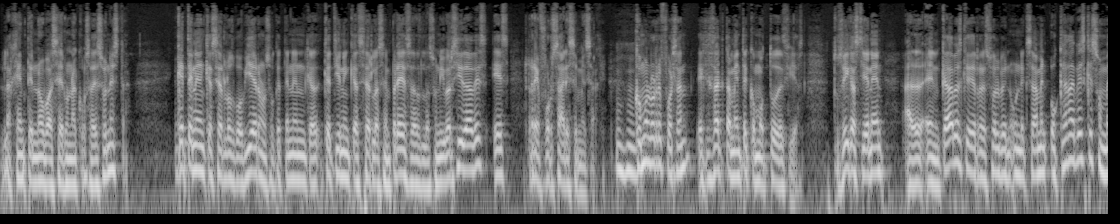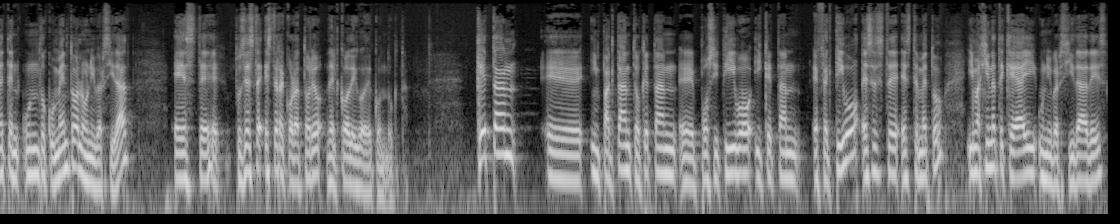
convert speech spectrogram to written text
la gente no va a hacer una cosa deshonesta. ¿Qué tienen que hacer los gobiernos o qué tienen que, qué tienen que hacer las empresas, las universidades? Es reforzar ese mensaje. ¿Cómo lo refuerzan? Exactamente como tú decías. Tus hijas tienen, al- en cada vez que resuelven un examen o cada vez que someten un documento a la universidad, este, pues este, este recordatorio del código de conducta. ¿Qué tan eh, impactante o qué tan eh, positivo y qué tan efectivo es este, este método? Imagínate que hay universidades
